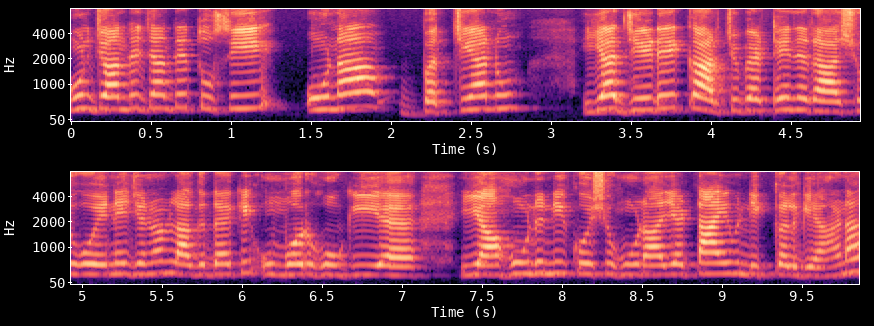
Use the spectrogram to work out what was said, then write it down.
ਹੁਣ ਜਾਂਦੇ ਜਾਂਦੇ ਤੁਸੀਂ ਉਹਨਾਂ ਬੱਚਿਆਂ ਨੂੰ ਜਾਂ ਜਿਹੜੇ ਘਰ 'ਚ ਬੈਠੇ ਨਿਰਾਸ਼ ਹੋਏ ਨੇ, ਜਿਨ੍ਹਾਂ ਨੂੰ ਲੱਗਦਾ ਕਿ ਉਮਰ ਹੋ ਗਈ ਹੈ ਜਾਂ ਹੁਣ ਨਹੀਂ ਕੁਝ ਹੋਣਾ ਜਾਂ ਟਾਈਮ ਨਿਕਲ ਗਿਆ, ਹਨਾ?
